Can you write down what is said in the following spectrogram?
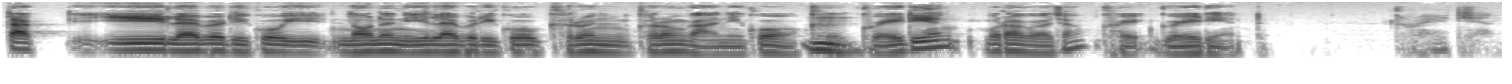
딱 이 레벨이고 이, 너는 이 레벨이고 그런 그런 거 아니고 그 음. gradient 뭐라고 하죠? Gra- gradient. gradient.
